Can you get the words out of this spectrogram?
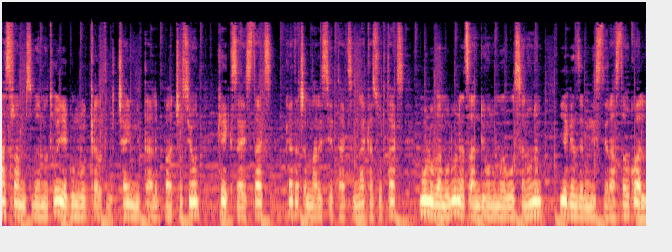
15 በመቶ የጉምሩክ ቀረጥ ብቻ የሚጣልባቸው ሲሆን ከኤክሳይዝ ታክስ ከተጨማሪ እሴት ታክስ እና ከሱር ታክስ ሙሉ በሙሉ ነፃ እንዲሆኑ መወሰኑንም የገንዘብ ሚኒስቴር አስታውቋል።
